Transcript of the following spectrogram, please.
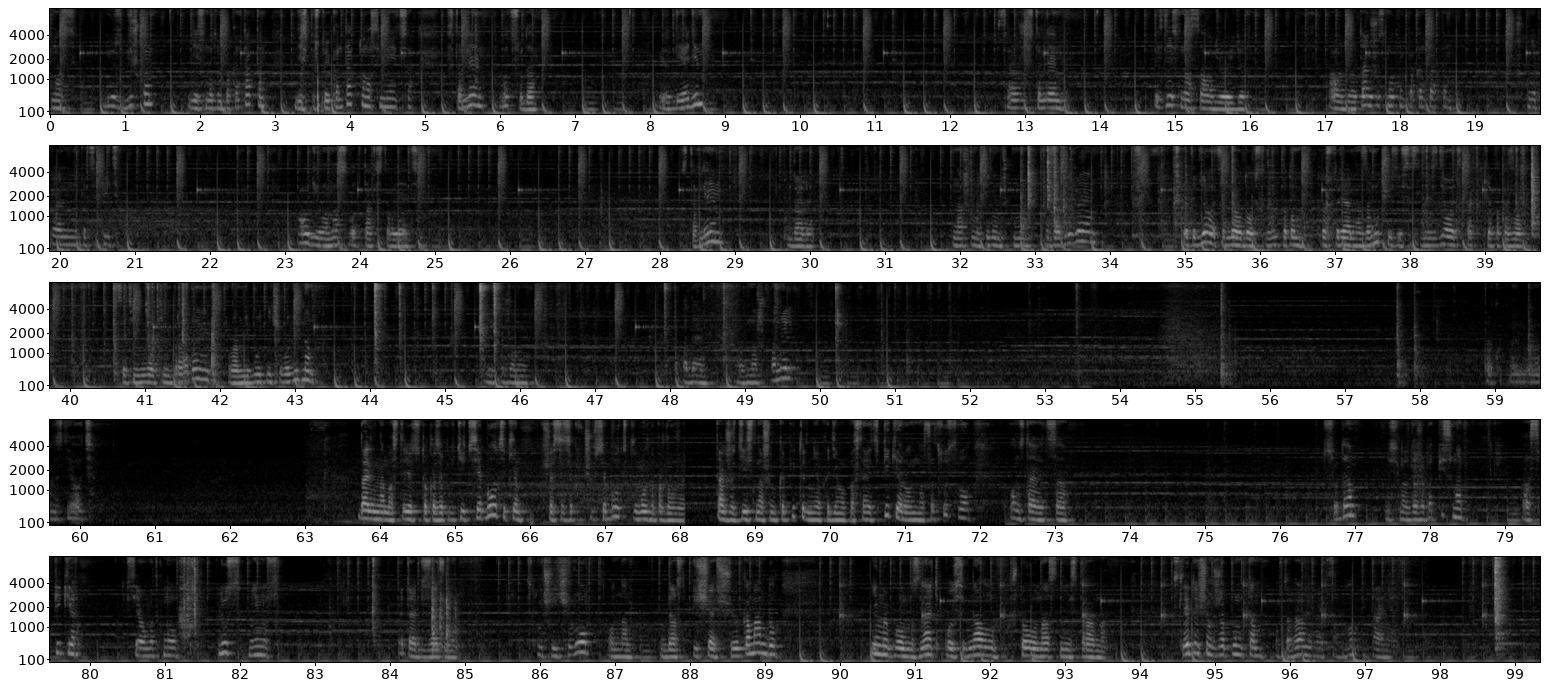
У нас USB-шка. Здесь смотрим по контактам. Здесь пустой контакт у нас имеется. Вставляем вот сюда. USB 1. Сразу же вставляем. И здесь у нас аудио идет. Аудио также смотрим по контактам, чтобы неправильно не подцепить. Аудио у нас вот так вставляется. Вставляем. Далее нашу материночку мы задвигаем. Это делается для удобства. Вы потом просто реально замучаетесь, если не сделать так, как я показал. Этими мелкими проводами вам не будет ничего видно. Здесь уже мы попадаем в нашу панель. Так вот, наверное, надо сделать. Далее нам остается только закрутить все болтики. Сейчас я закручу все болтики и можно продолжать. Также здесь в нашем компьютере необходимо поставить спикер, он у нас отсутствовал. Он ставится сюда. Здесь у нас даже подписано. А спикер, все я воткнул. Плюс, минус. Это обязательно. В случае чего он нам даст пищащую команду и мы будем знать по сигналу, что у нас неисправно. Следующим же пунктом устанавливается блок питания.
